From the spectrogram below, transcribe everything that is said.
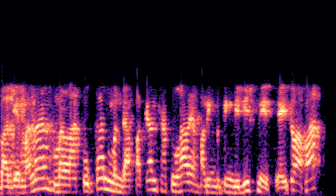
bagaimana melakukan, mendapatkan satu hal yang paling penting di bisnis, yaitu apa?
